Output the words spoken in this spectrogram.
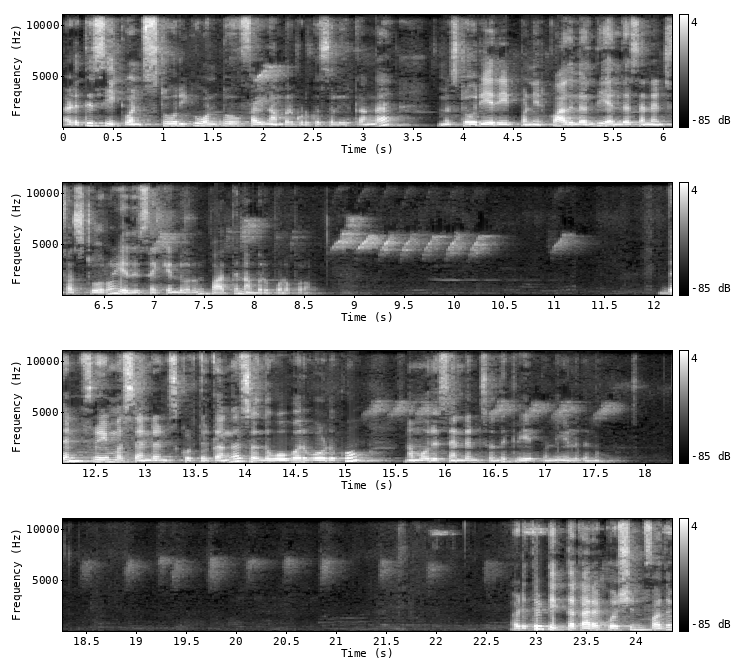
அடுத்து சீக்வன்ஸ் ஸ்டோரிக்கு ஒன் டூ ஃபைவ் நம்பர் கொடுக்க சொல்லியிருக்காங்க. நம்ம ஸ்டோரியை ரீட் பண்ணியிருக்கோம். அதுலேருந்து எந்த சென்டென்ஸ் ஃபஸ்ட் வரும் எது செகண்ட் வரும்னு பார்த்து நம்பர் போட போகிறோம் தென் ஃப்ரேம் அ சென்டென்ஸ் கொடுத்துருக்காங்க. ஸோ இந்த ஒவ்வொரு வேர்டுக்கும் நம்ம ஒரு சென்டென்ஸ் வந்து க்ரியேட் பண்ணி எழுதணும். அடுத்து tick the correct question for the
